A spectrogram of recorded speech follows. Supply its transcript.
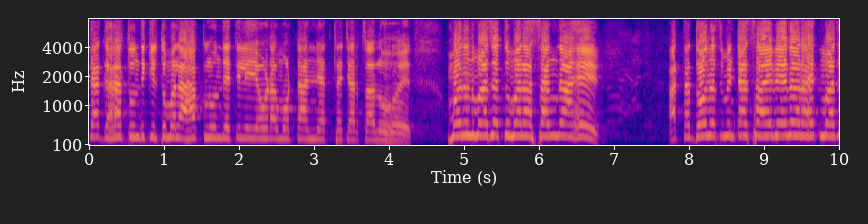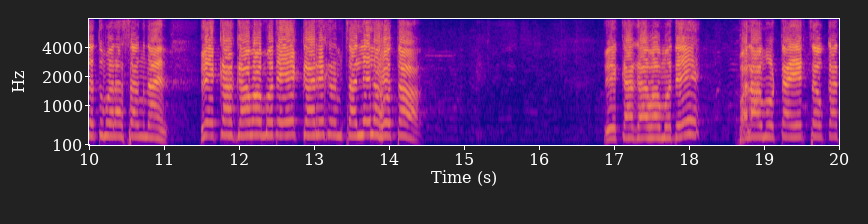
त्या घरातून देखील तुम्हाला हाकलून देतील एवढा मोठा अन्य अत्याचार चालू होय म्हणून माझं तुम्हाला सांगणं आहे. आता दोनच मिनिटात साहेब येणार आहेत माझं तुम्हाला सांगणं आहे. एका गावामध्ये एक कार्यक्रम चाललेला होता. एका गावामध्ये भला मोठा एक चौकात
